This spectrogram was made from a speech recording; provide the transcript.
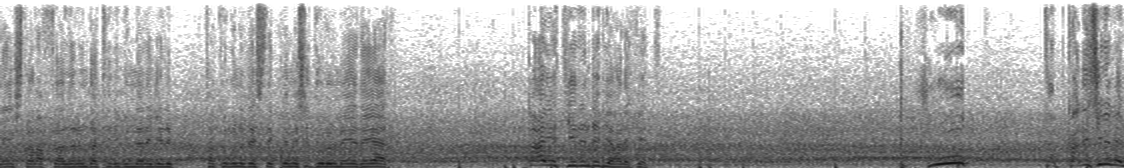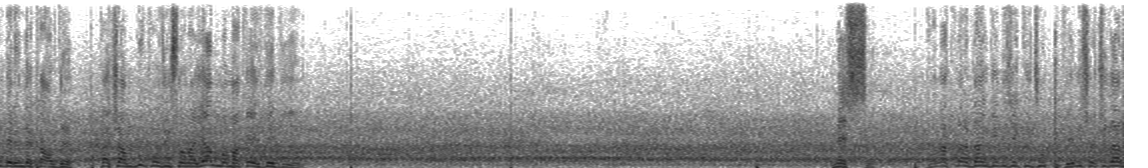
Genç taraftarların da tribünlere gelip takımını desteklemesi görülmeye değer. Gayet yerinde bir hareket. Şut! Top kalecinin ellerinde kaldı. Kaçan bu pozisyona yanmamak elde değil. Messi. Kanatlardan gelecek hücum geniş açıdan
